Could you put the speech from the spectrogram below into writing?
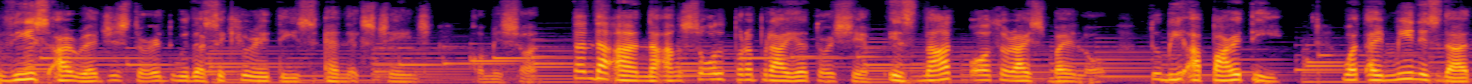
These are registered with the Securities and Exchange Commission. Tandaan na ang sole proprietorship is not authorized by law to be a party. What I mean is that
